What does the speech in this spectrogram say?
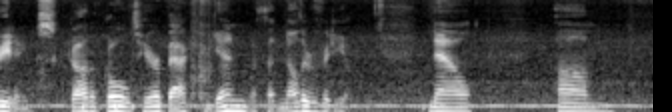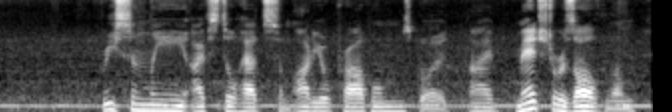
Greetings, God of Gold here, back again with another video. Now, um, recently I've still had some audio problems, but I managed to resolve them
